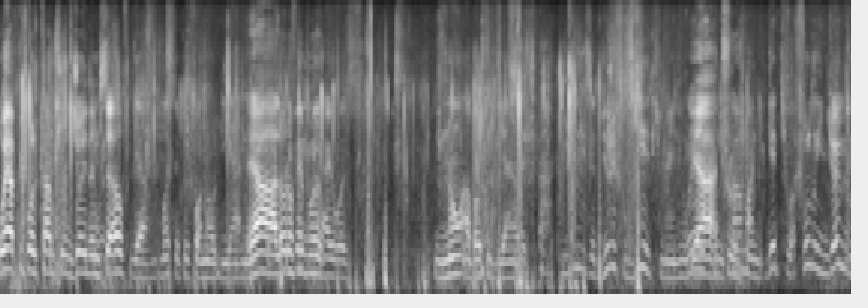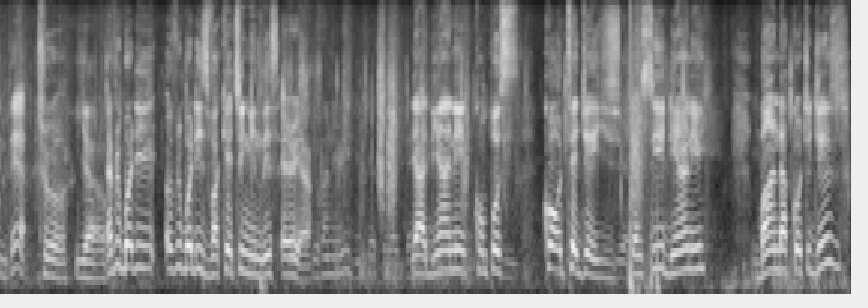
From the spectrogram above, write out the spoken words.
where people come to enjoy themselves. Yeah, most people know Diani. Yeah, a lot of people- Me, I was know about Diani. Like, ah, Diana is a beautiful beach, man. Where Yeah, you can true. come and get your full enjoyment there. True. Yeah. Everybody everybody is vacating in this area. You can read it just right there. Yeah, Diani Compost Cottages. You can see Diani Banda Cottages.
